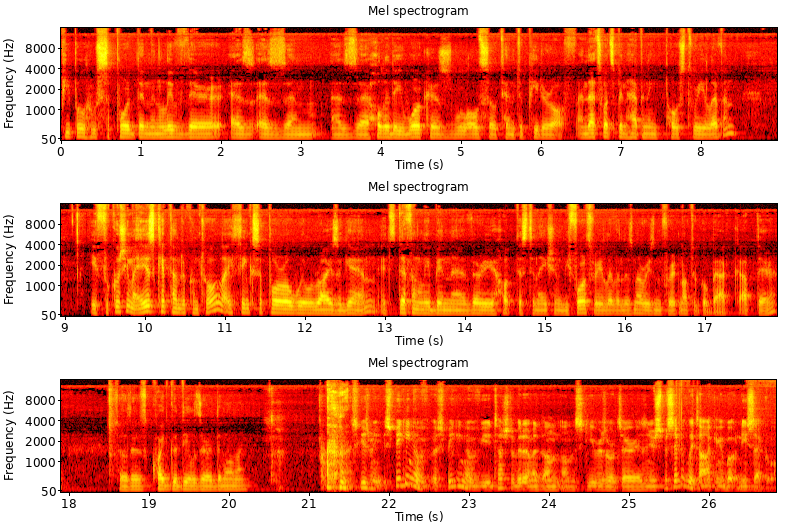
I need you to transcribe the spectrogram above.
people who support them and live there as as um, as uh, holiday workers will also tend to peter off, and that's what's been happening post 311. If Fukushima is kept under control, I think Sapporo will rise again. It's definitely been a very hot destination before 311. There's no reason for it not to go back up there. So there's quite good deals there at the moment. Excuse me. Speaking of speaking of, you touched a bit on, on, on ski resorts areas, and you're specifically talking about Niseko.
